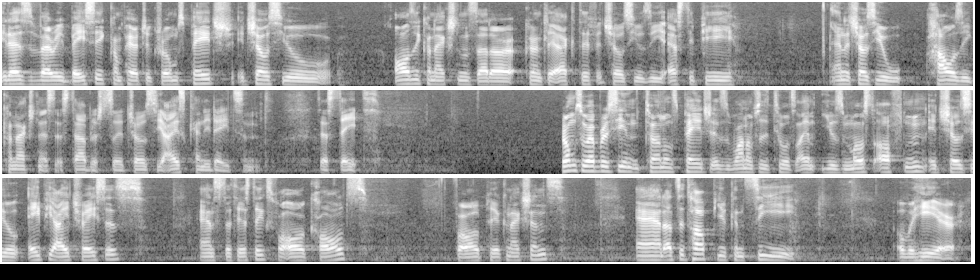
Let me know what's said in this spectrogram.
it is very basic compared to Chrome's page. It shows you all the connections that are currently active. It shows you the SDP, and it shows you how the connection is established. So it shows the ICE candidates and their state. Chrome's WebRTC internals page is one of the tools I use most often. It shows you API traces and statistics for all calls, for all peer connections. And at the top, you can see over here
